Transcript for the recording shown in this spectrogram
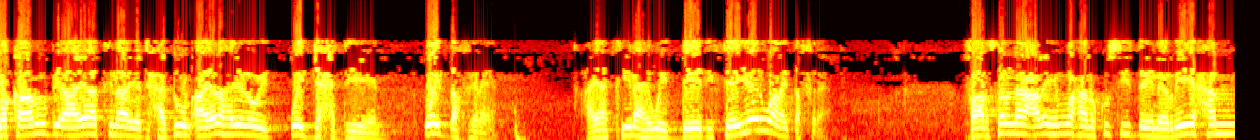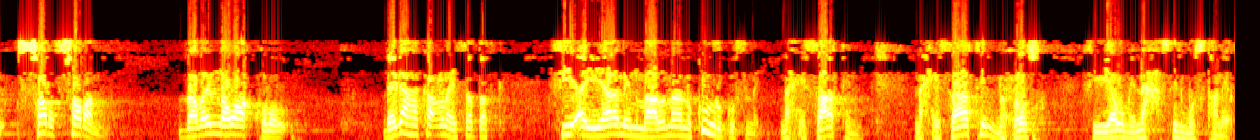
Wa kaanuu biaayaatina yajxaduun aayadaha iyaga way jaxdiyeen way dafireen. Aayaadkii ilaahay way deedifeeyeen waanay dafireen. Fa arsalnaa calayhim waxaanu ku sii daynay riixan sarsaran dabaylla waa kulul. Dhegaha ka cunaysa dadka. Fii ayaamin maalmaanu ku hurgufnay naxisaatin naxisaatin nuxuusa. Fii yowmi naxsin mustamir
